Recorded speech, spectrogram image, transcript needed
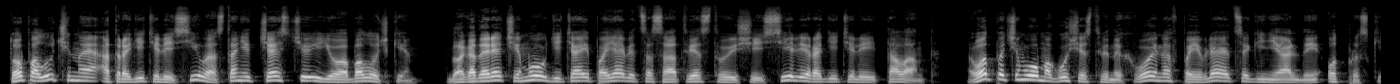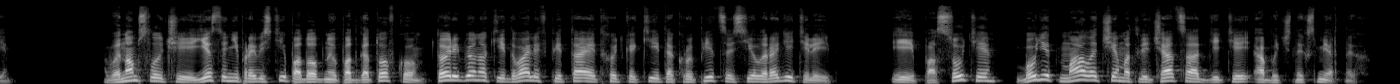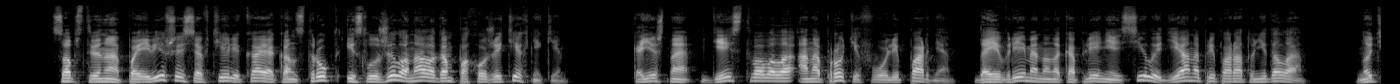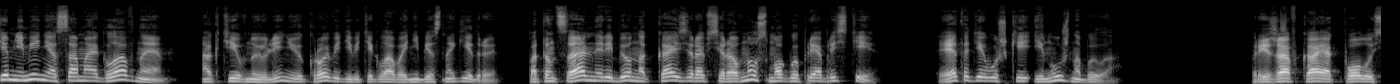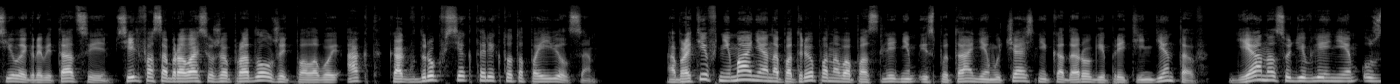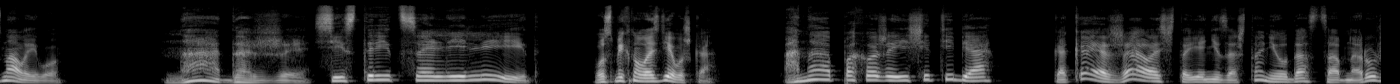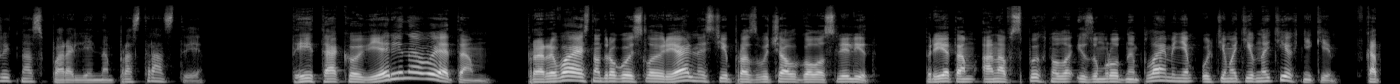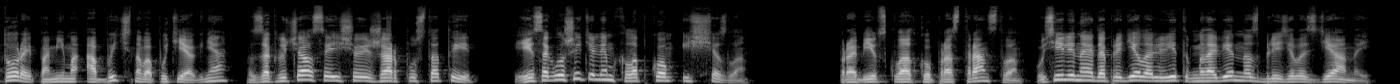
то полученная от родителей сила станет частью ее оболочки, благодаря чему у дитя и появится соответствующий силе родителей талант. Вот почему у могущественных воинов появляются гениальные отпрыски. В ином случае, если не провести подобную подготовку, то ребенок едва ли впитает хоть какие-то крупицы силы родителей и, по сути, будет мало чем отличаться от детей обычных смертных. Собственно, появившийся в теле Кая конструкт и служил аналогом похожей техники. Конечно, действовала она против воли парня, да и время на накопление силы Диана препарату не дала. Но тем не менее, самое главное – активную линию крови девятиглавой небесной гидры – потенциальный ребенок Кайзера все равно смог бы приобрести. Это девушке и нужно было. Прижав Кая к полу силой гравитации, Сильфа собралась уже продолжить половой акт, как вдруг в секторе кто-то появился. Обратив внимание на потрепанного последним испытанием участника дороги претендентов, Диана с удивлением узнала его. «Надо же, сестрица Лилит!» — усмехнулась девушка. «Она, похоже, ищет тебя. Какая жалость, что ей ни за что не удастся обнаружить нас в параллельном пространстве». «Ты так уверена в этом?» Прорываясь на другой слой реальности, прозвучал голос Лилит. При этом она вспыхнула изумрудным пламенем ультимативной техники, в которой, помимо обычного пути огня, заключался еще и жар пустоты, и с оглушительным хлопком исчезла. Пробив складку пространства, усиленная до предела Лилит мгновенно сблизилась с Дианой.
